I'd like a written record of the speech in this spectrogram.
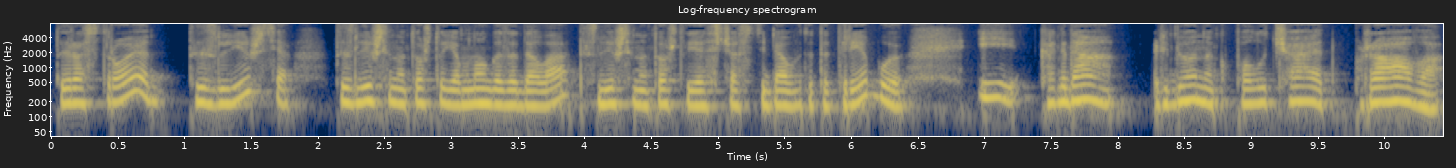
Ты расстроен? Ты злишься? Ты злишься на то, что я много задала? Ты злишься на то, что я сейчас с тебя вот это требую? И когда ребенок получает право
